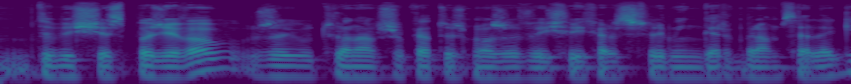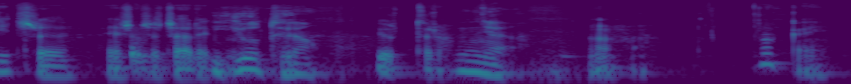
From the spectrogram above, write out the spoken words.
gdybyś się spodziewał, że jutro na przykład już może wyjść Richard Schreminger w bramce Legii, czy jeszcze Czarek? Jutro. Jutro. Nie. Aha. Okej. Okay.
